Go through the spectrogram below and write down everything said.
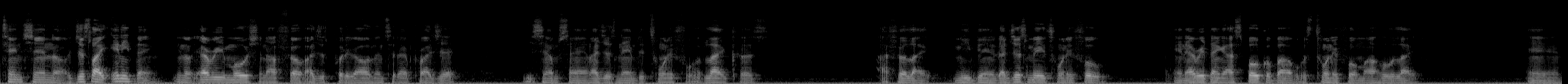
tension or just like anything, you know, every emotion I felt, I just put it all into that project. You see what I'm saying? I just named it 24 of Life because I feel like me being, I just made 24 and everything I spoke about was 24 my whole life. And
